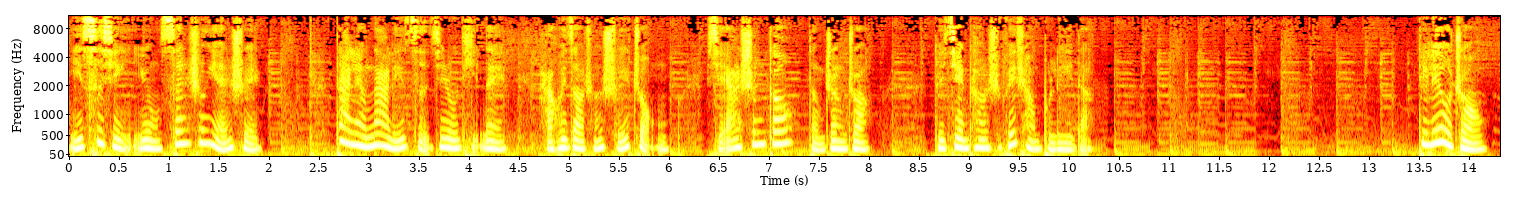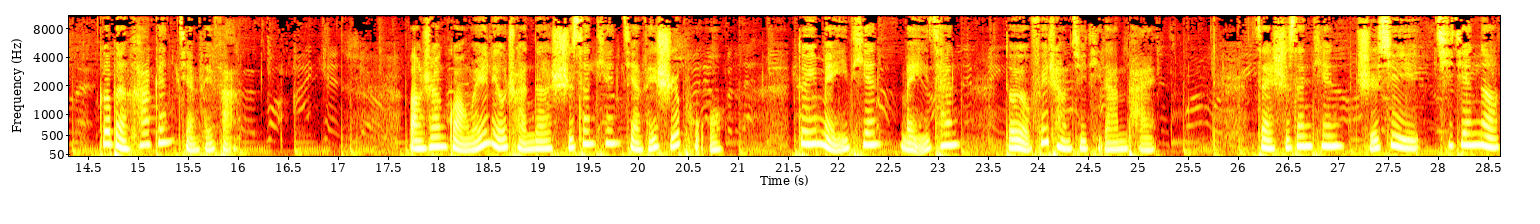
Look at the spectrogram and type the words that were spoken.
一次性饮用三升盐水，大量钠离子进入体内，还会造成水肿、血压升高等症状，对健康是非常不利的。第六种，哥本哈根减肥法。网上广为流传的十三天减肥食谱，对于每一天每一餐都有非常具体的安排。在十三天持续期间呢，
